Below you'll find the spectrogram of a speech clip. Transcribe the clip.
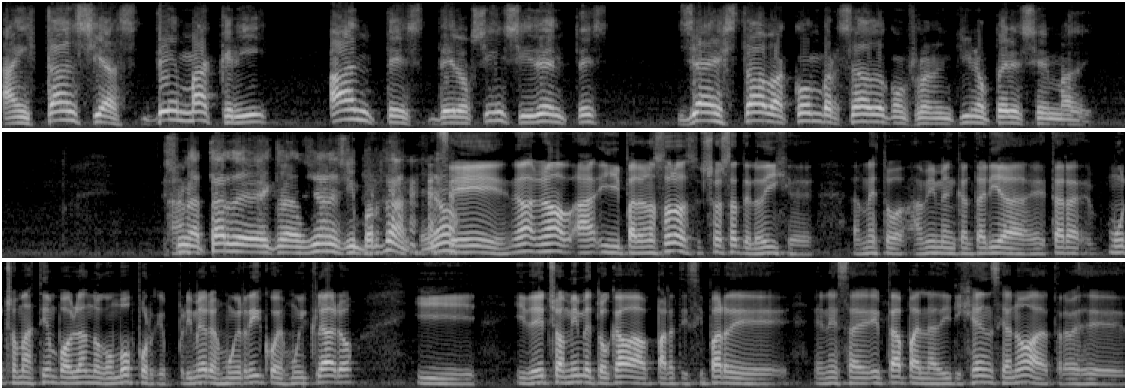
a instancias de Macri, antes de los incidentes, ya estaba conversado con Florentino Pérez en Madrid. Es una tarde de declaraciones importantes, ¿no? Sí, no, no, ah, y para nosotros, yo ya te lo dije, Ernesto, a mí me encantaría estar mucho más tiempo hablando con vos porque primero es muy rico, es muy claro y y de hecho a mí me tocaba participar de, en esa etapa en la dirigencia, ¿no? A través de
